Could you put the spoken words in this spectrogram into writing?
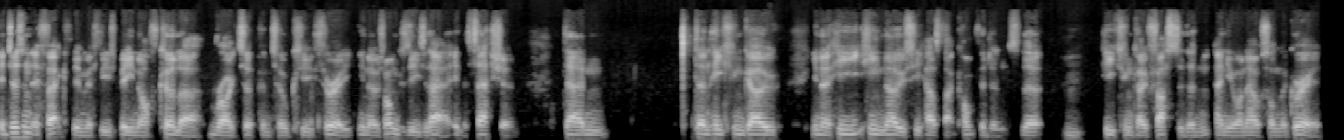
it doesn't affect him if he's been off colour right up until Q3. You know, as long as he's there in the session, then then he can go. You know, he he knows he has that confidence that Mm. he can go faster than anyone else on the grid,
